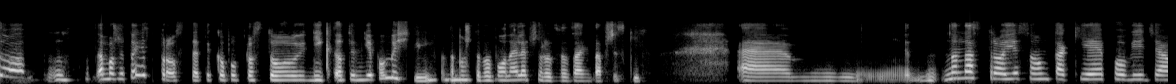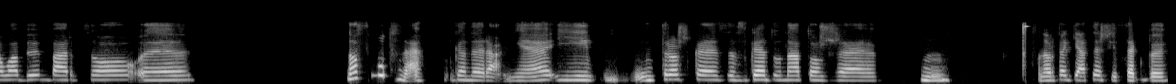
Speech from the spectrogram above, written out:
No, a może to jest proste, tylko po prostu nikt o tym nie pomyśli. No może to by było najlepsze rozwiązanie dla wszystkich. No nastroje są takie, powiedziałabym, bardzo e, no smutne generalnie i troszkę ze względu na to, że hmm, Norwegia też jest jakby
